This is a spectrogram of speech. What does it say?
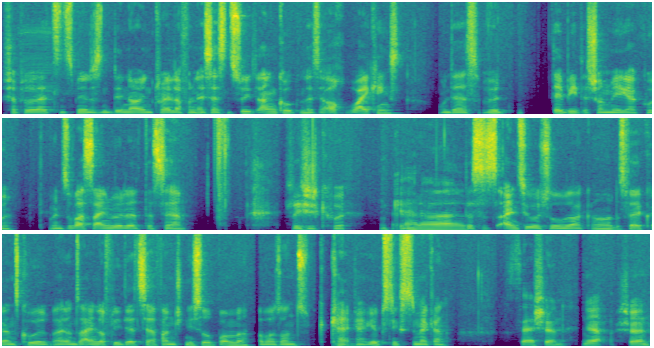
ich habe so letztens mir das, den neuen Trailer von Assassin's Creed angeguckt und das ist ja auch Vikings und das wird, der Beat ist schon mega cool. Wenn sowas sein würde, das ja richtig cool. Okay. Ja, da, Das ist das Einzige, wo ich so sage, oh, das wäre ganz cool, weil unser Einlauflied letztes Jahr fand ich nicht so Bombe, aber sonst gibt es nichts zu meckern. sehr schön. Ja, schön.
